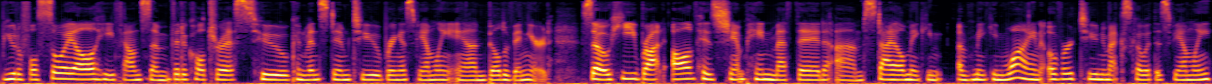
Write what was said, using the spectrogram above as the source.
beautiful soil. He found some viticulturists who convinced him to bring his family and build a vineyard. So he brought all of his champagne method um, style making of making wine over to New Mexico with his family,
